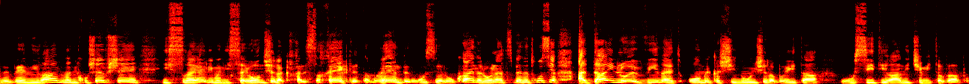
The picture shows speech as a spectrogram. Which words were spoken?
לבין איראן, ואני חושב שישראל עם הניסיון שלה ככה לשחק, לתמרן בין רוסיה לאוקראינה, לא לעצבן את רוסיה, עדיין לא הבינה את עומק השינוי של הברית הרוסית-איראנית שמתהווה פה.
